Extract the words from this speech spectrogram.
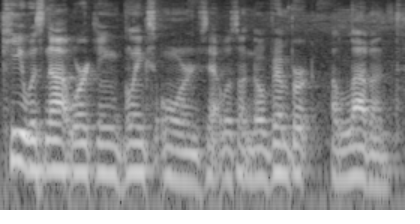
key was not working, blinks orange. That was on November 11th.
